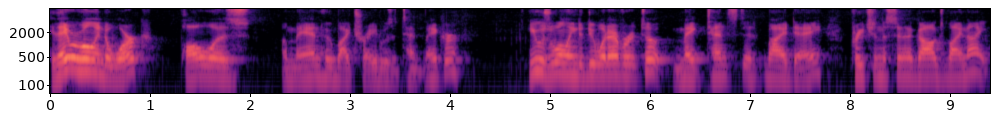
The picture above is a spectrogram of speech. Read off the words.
They were willing to work. Paul was a man who by trade was a tent maker. He was willing to do whatever it took make tents by day, preach in the synagogues by night.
